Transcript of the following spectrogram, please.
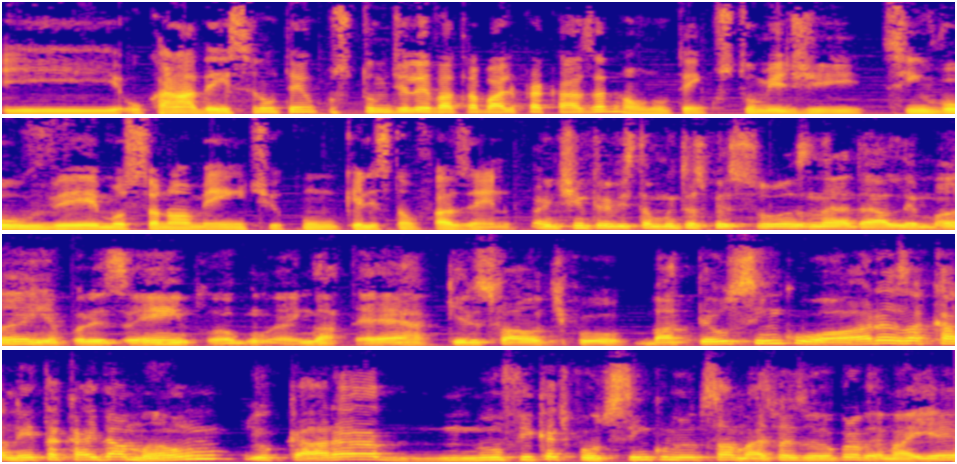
E o canadense não tem o costume de levar trabalho para casa, não. Não tem costume de se envolver emocionalmente com o que eles estão fazendo. A gente entrevista muitas pessoas, né, da Alemanha, por exemplo, algum, Inglaterra, que eles falam, tipo, bateu cinco horas, a caneta cai da mão e o cara não fica, tipo, cinco minutos a mais para resolver o problema. Aí é,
